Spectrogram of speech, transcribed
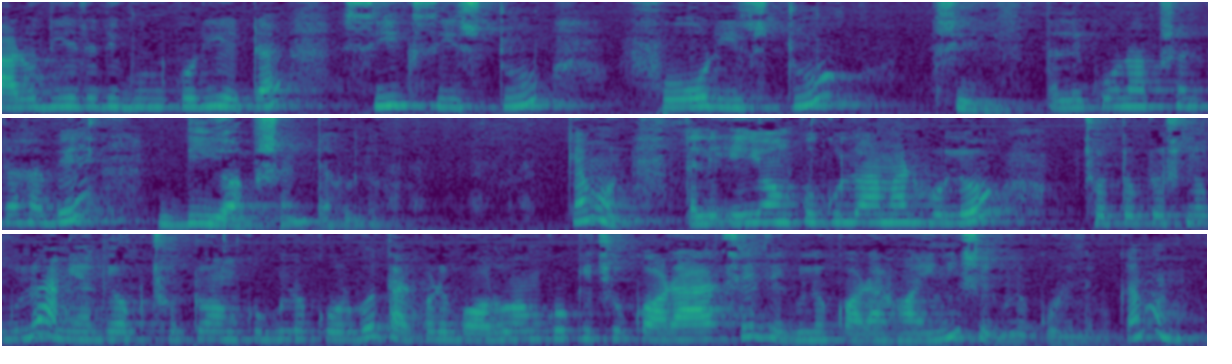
বারো দিয়ে যদি গুণ করি এটা six is to four is to three তাহলে কোন অপশানটা হবে? ডি অপশানটা হলো। কেমন? তাহলে এই অঙ্কগুলো আমার হলো, ছোট প্রশ্নগুলো, আমি আগে ছোট অঙ্কগুলো করব, তারপরে বড় অঙ্ক কিছু করা আছে, যেগুলো করা হয়নি, সেগুলো করে দেবো, কেমন?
